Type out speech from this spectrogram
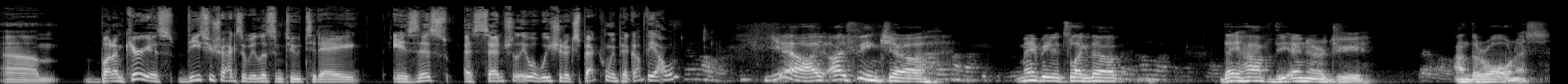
Um, but I'm curious, these two tracks that we listened to today, is this essentially what we should expect when we pick up the album? Yeah, I, I think uh, maybe it's like the they have the energy and the rawness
